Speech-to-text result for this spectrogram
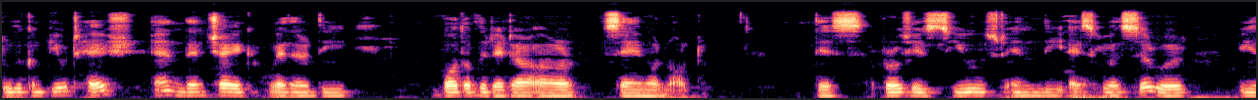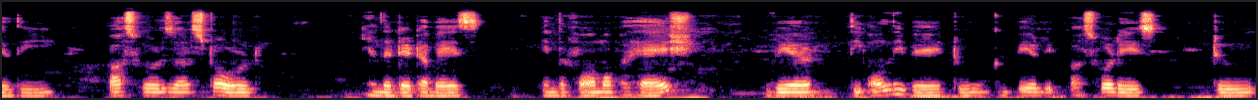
to the compute hash and then check whether the both of the data are same or not. This approach is used in the SQL server where the passwords are stored in the database in the form of a hash where the only way to compare the password is to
